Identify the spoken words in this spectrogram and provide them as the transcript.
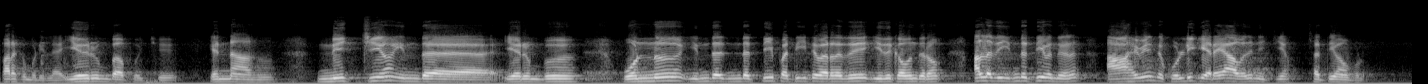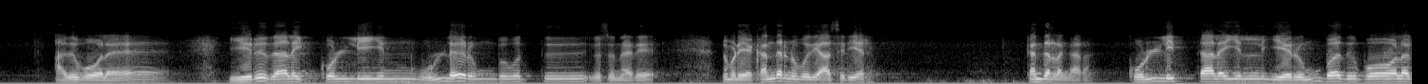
பறக்க முடியல. எறும்பா போச்சு. என்ன ஆகும்? நிச்சயம் இந்த எறும்பு ஒன்று இந்த இந்த தீ பத்திக்கிட்டு வர்றது இது கவுந்துரும். அல்லது இந்த தீ வந்து ஆகவே இந்த கொல்லிக்கு இரையாவது நிச்சயம் சத்தியமா போடும். அதுபோல இருதலை கொல்லியின் உள்ளெரும்பு ஒத்து சொன்னாரு. நம்முடைய கந்தர் நுபூதி ஆசிரியர் கந்தர் அலங்காரம் கொள்ளித்தலையில் எறும்பது போல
